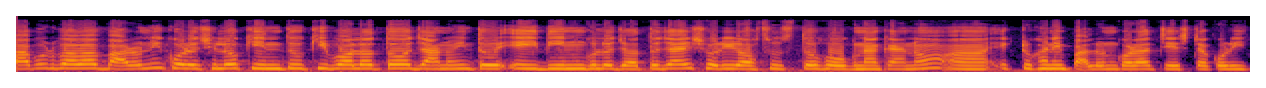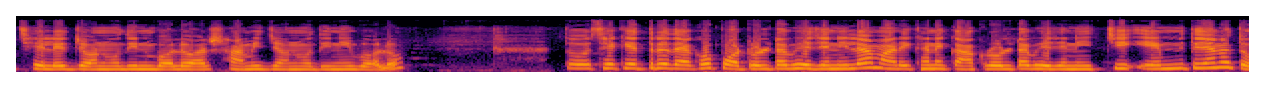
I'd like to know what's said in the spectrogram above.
বাবুর বাবা বারণই করেছিল, কিন্তু কি বলতো জানোই তো, এই দিনগুলো যত যায় শরীর অসুস্থ হোক না কেন একটুখানি পালন করার চেষ্টা করি, ছেলের জন্মদিন বলো আর স্বামীর জন্মদিনই বলো। তো সেক্ষেত্রে দেখো পটলটা ভেজে নিলাম, আর এখানে কাঁকরোলটা ভেজে নিচ্ছি। এমনিতে জানো তো,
